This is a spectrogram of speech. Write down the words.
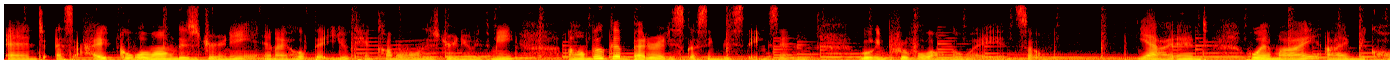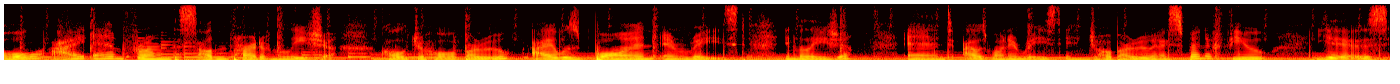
And as I go along this journey, and I hope that you can come along this journey with me, um, we'll get better at discussing these things and we'll improve along the way. And so, yeah, and who am I? I'm Nicole. I am from the southern part of Malaysia called Johor Bahru. I was born and raised in Malaysia, and I was born and raised in Johor Bahru, and I spent a few years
